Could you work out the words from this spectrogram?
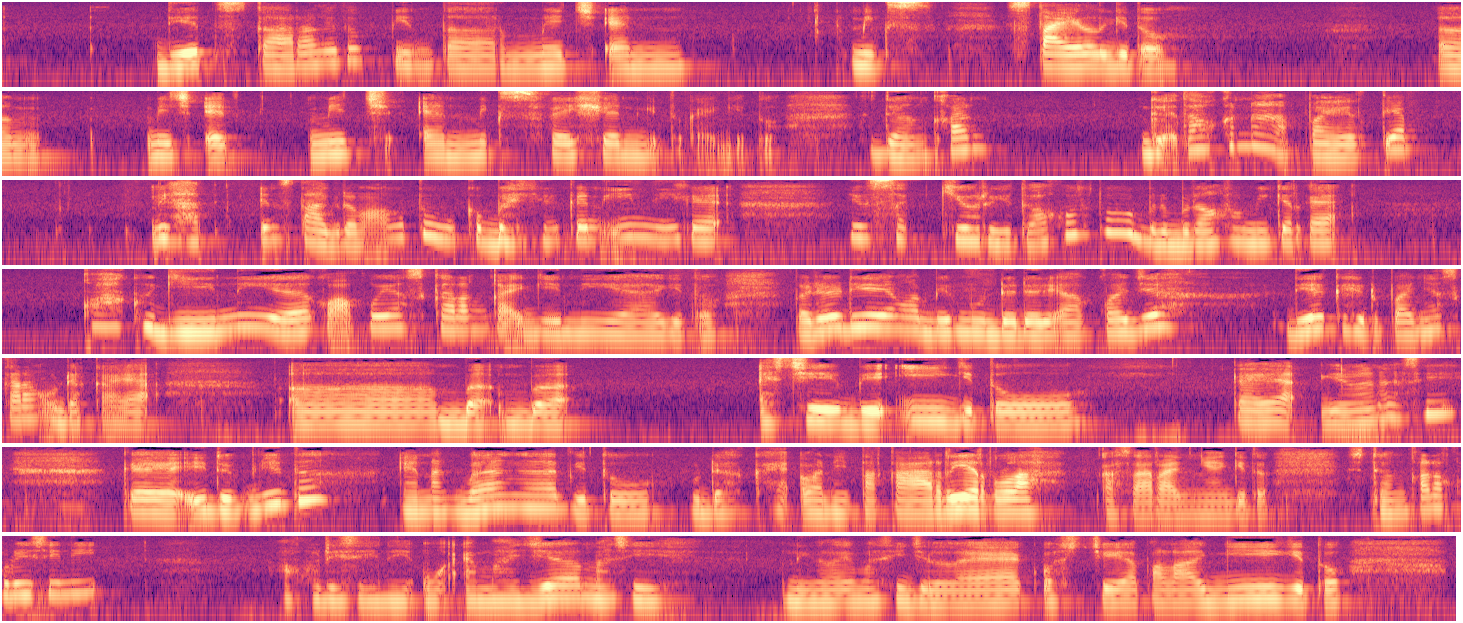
dia sekarang itu pinter match and mix style gitu. Um, match and match and mix fashion gitu kayak gitu. Sedangkan nggak tahu kenapa ya tiap lihat Instagram aku tuh kebanyakan ini kayak insecure gitu. Aku tuh bener-bener langsung mikir kayak kok aku gini ya? Kok aku yang sekarang kayak gini ya? gitu. Padahal dia yang lebih muda dari aku aja dia kehidupannya sekarang udah kayak eh, mbak-mbak SCBI gitu. Kayak gimana sih? Kayak hidupnya tuh enak banget gitu. Udah kayak wanita karir lah kasarannya gitu. Sedangkan aku di sini aku di sini UM aja masih nilai masih jelek OSC apalagi gitu.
